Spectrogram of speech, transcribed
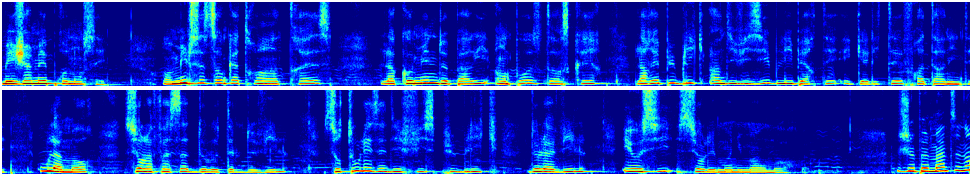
mais jamais prononcé. En 1793, la Commune de Paris impose d'inscrire la République indivisible, liberté, égalité, fraternité ou la mort sur la façade de l'hôtel de ville, sur tous les édifices publics de la ville et aussi sur les monuments aux morts. Je peux maintenant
